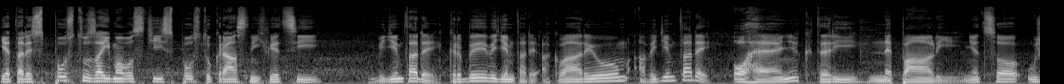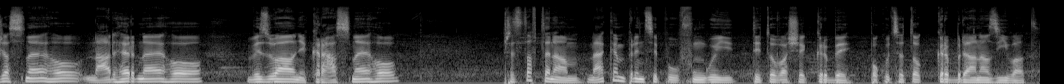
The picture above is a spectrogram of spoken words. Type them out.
Je tady spoustu zajímavostí, spoustu krásných věcí. Vidím tady krby, vidím tady akvárium a vidím tady oheň, který nepálí. Něco úžasného, nádherného, vizuálně krásného. Představte nám, na jakém principu fungují tyto vaše krby, pokud se to krb dá nazývat.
